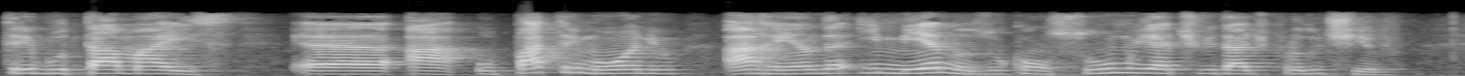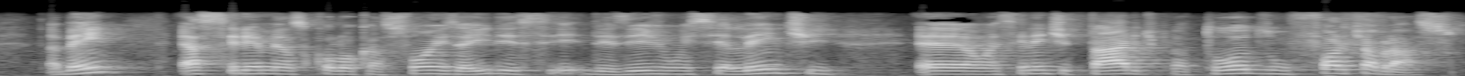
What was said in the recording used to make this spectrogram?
tributar mais é, a, o patrimônio, a renda e menos o consumo e a atividade produtiva. Tá bem? Essas seriam minhas colocações aí. Desejo um excelente, é, uma excelente tarde para todos. Um forte abraço.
